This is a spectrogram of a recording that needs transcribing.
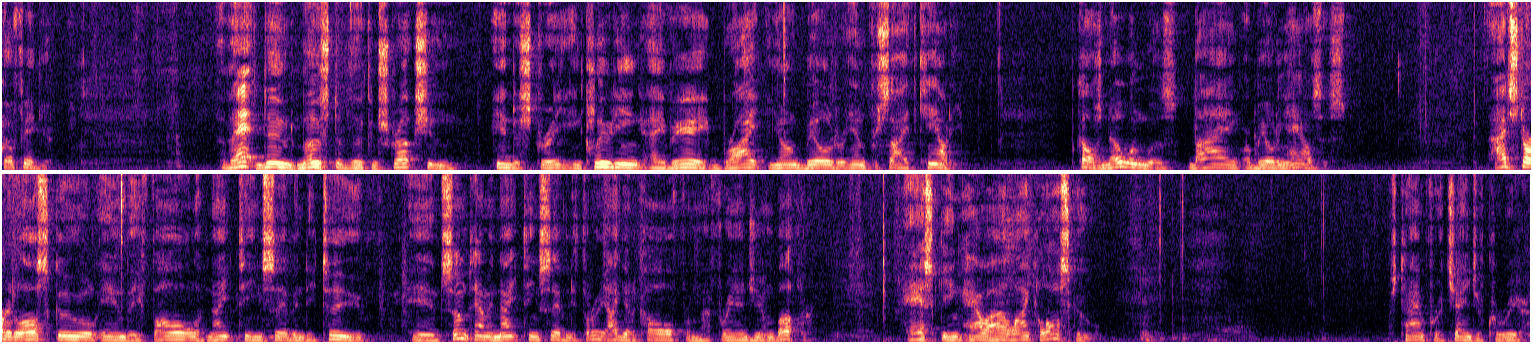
Go figure. That doomed most of the construction industry, including a very bright young builder in Forsyth County, because no one was buying or building houses. I'd started law school in the fall of 1972, and sometime in 1973, I get a call from my friend Jim Butler asking how I liked law school. It was time for a change of career.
